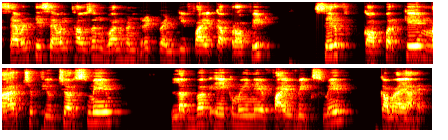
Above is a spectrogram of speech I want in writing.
77,125 का प्रॉफिट सिर्फ़ कॉपर के मार्च फ्यूचर्स में लगभग एक महीने फाइव वीक्स में कमाया है।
